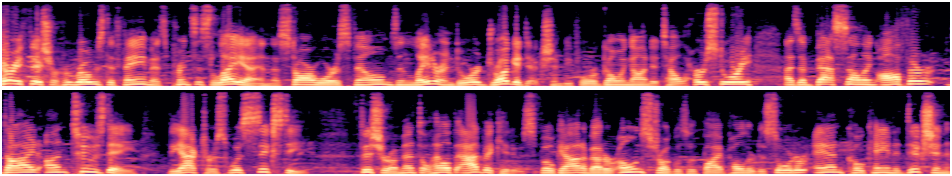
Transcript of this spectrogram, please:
Carrie Fisher, who rose to fame as Princess Leia in the Star Wars films and later endured drug addiction before going on to tell her story as a best selling author, died on Tuesday. The actress was 60. Fisher, a mental health advocate who spoke out about her own struggles with bipolar disorder and cocaine addiction,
